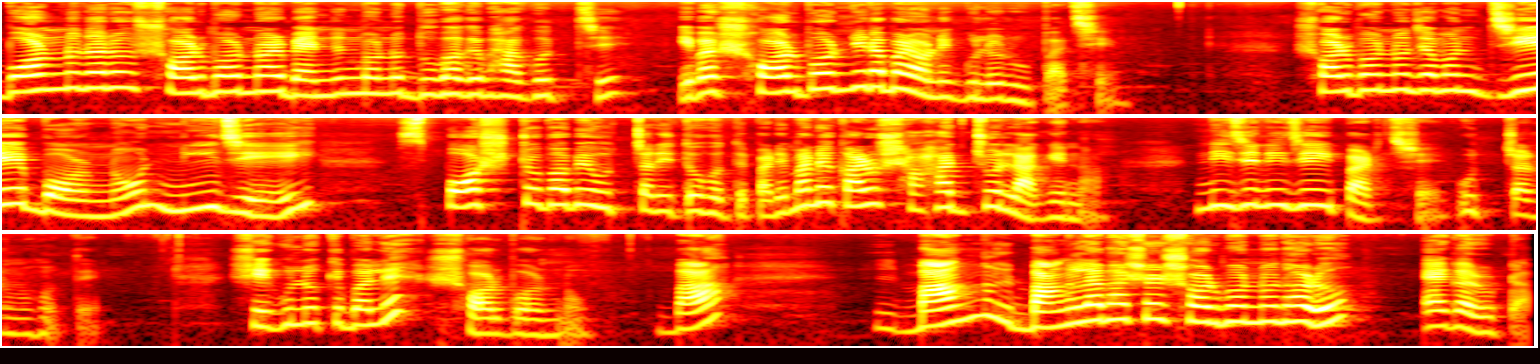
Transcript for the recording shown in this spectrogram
বর্ণ দ্বারা স্বরবর্ণ আর ব্যঞ্জনবর্ণ দুভাগে ভাগ হচ্ছে। এবার স্বরবর্ণের আবার অনেকগুলো রূপ আছে। স্বরবর্ণ যেমন যে বর্ণ নিজেই স্পষ্টভাবে উচ্চারিত হতে পারে মানে কারও সাহায্য লাগে না, নিজে নিজেই পারছে উচ্চারণ হতে। সেগুলোকে বলে স্বরবর্ণ বা বাংলা ভাষার স্বরবর্ণ ধরো এগারোটা।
